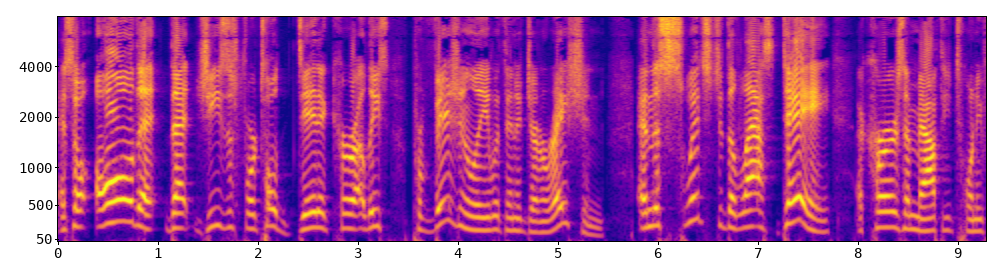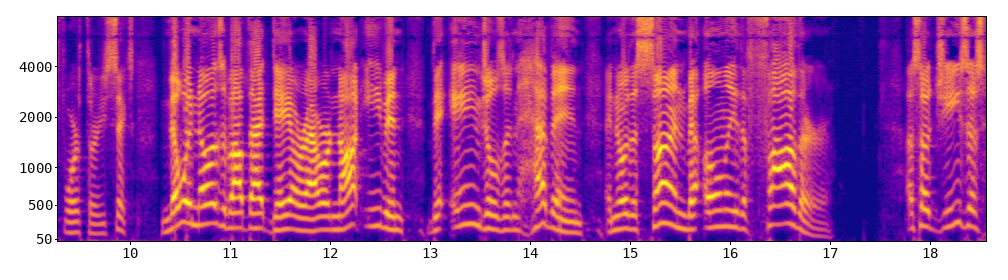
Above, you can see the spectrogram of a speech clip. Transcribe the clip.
And so all that, that Jesus foretold did occur, at least provisionally, within a generation. And the switch to the last day occurs in Matthew 24, 36. No one knows about that day or hour, not even the angels in heaven, and nor the Son, but only the Father. So Jesus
